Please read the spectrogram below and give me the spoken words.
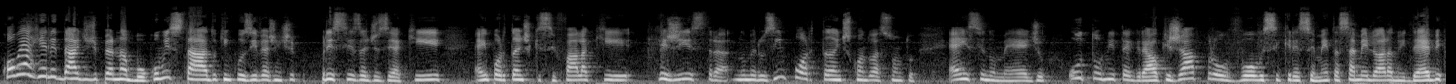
Qual é a realidade de Pernambuco? Um estado que, inclusive, a gente precisa dizer aqui, é importante que se fala que registra números importantes quando o assunto é ensino médio, o turno integral, que já aprovou esse crescimento, essa melhora no IDEB,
